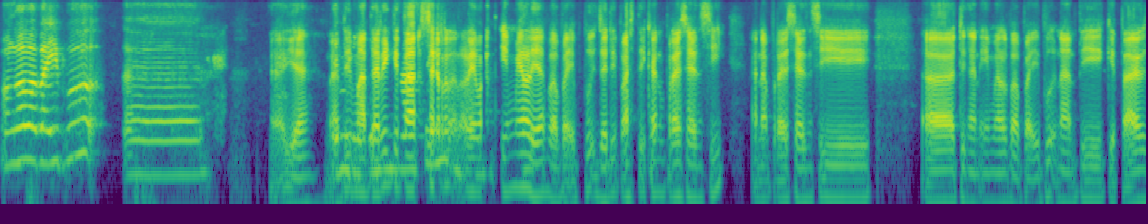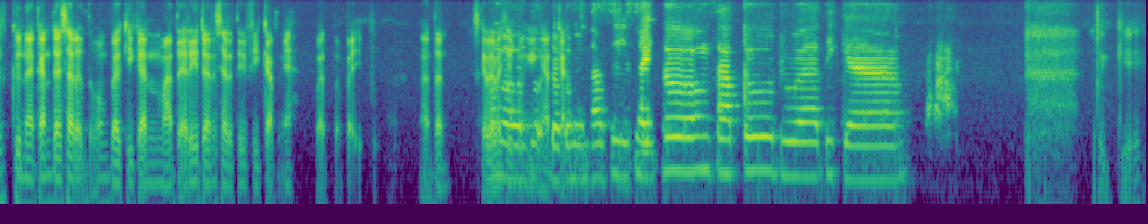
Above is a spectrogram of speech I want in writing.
Monggo Bapak Ibu. Uh, Ya, ya, nanti materi kita share lewat email ya Bapak Ibu. Jadi pastikan presensi, karena presensi uh, dengan email Bapak Ibu nanti kita gunakan dasar untuk membagikan materi dan sertifikatnya buat Bapak Ibu. Nanti. Sekali lagi mengingatkan. Dokumentasi saya hitung satu, dua, tiga. Oke.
